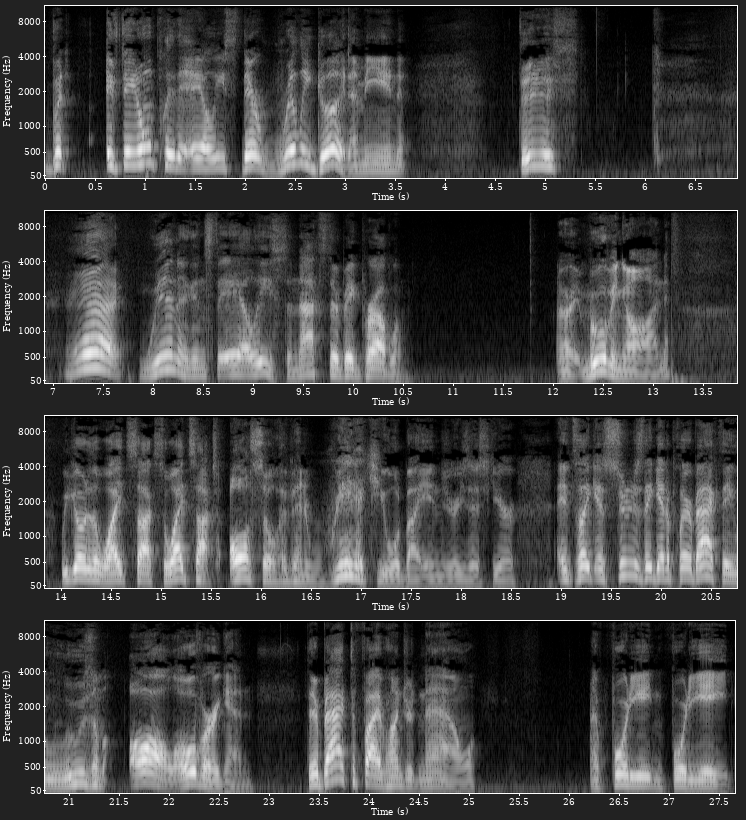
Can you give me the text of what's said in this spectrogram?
But if they don't play the AL East, they're really good. I mean, they just can't win against the AL East, and that's their big problem. All right, moving on. We go to the White Sox. The White Sox also have been ridiculed by injuries this year. It's like as soon as they get a player back, they lose them all over again. They're back to 500 now at 48 and 48.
